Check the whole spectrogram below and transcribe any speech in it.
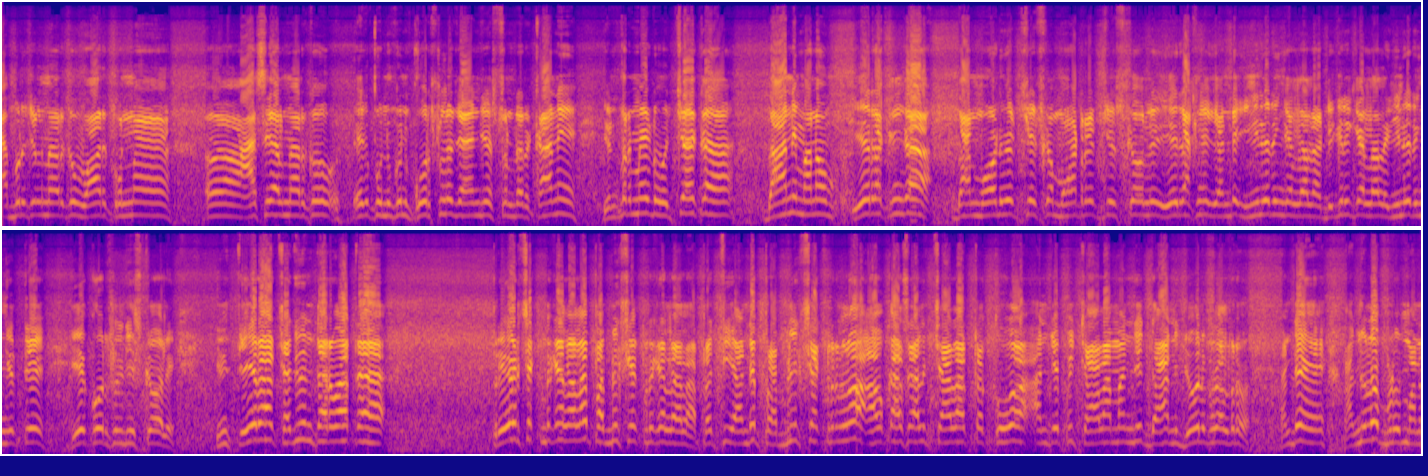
అభిరుచుల మేరకు వారికి ఉన్న ఆశయాల మేరకు కొన్ని కొన్ని కోర్సులో జాయిన్ చేస్తుంటారు. కానీ ఇంటర్మీడియట్ వచ్చాక దాన్ని మనం ఏ రకంగా దాన్ని మోటివేట్ చేసుకో మోటివేట్ చేసుకోవాలి ఏ రకంగా అంటే ఇంజనీరింగ్ వెళ్ళాలా డిగ్రీకి వెళ్ళాలి ఇంజనీరింగ్ చెప్తే ఏ కోర్సులు తీసుకోవాలి. ఇది తీరా చదివిన తర్వాత ప్రైవేట్ సెక్టర్కి వెళ్ళాలా పబ్లిక్ సెక్టర్కి వెళ్ళాలా? ప్రతి అంటే పబ్లిక్ సెక్టర్లో అవకాశాలు చాలా తక్కువ అని చెప్పి చాలామంది దాని జోలికి వెళ్ళరు. అంటే అందులో ఇప్పుడు మన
